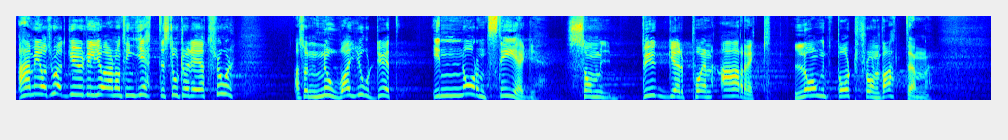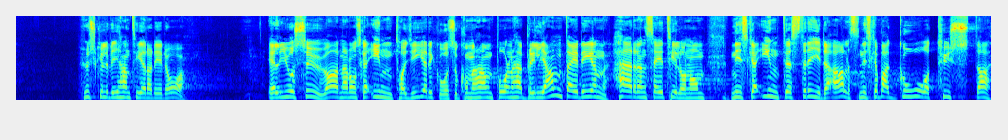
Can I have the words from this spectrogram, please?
Ah, men jag tror att Gud vill göra någonting jättestort och det jag tror, alltså Noa gjorde ju ett enormt steg som bygger på en ark långt bort från vatten. Hur skulle vi hantera det idag? Eller Josua, när de ska inta Jeriko så kommer han på den här briljanta idén. Herren säger till honom, ni ska inte strida alls, ni ska bara gå tysta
